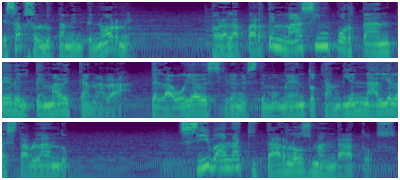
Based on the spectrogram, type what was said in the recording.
es absolutamente enorme. Ahora, la parte más importante del tema de Canadá, te la voy a decir en este momento, también nadie la está hablando. Sí van a quitar los mandatos,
